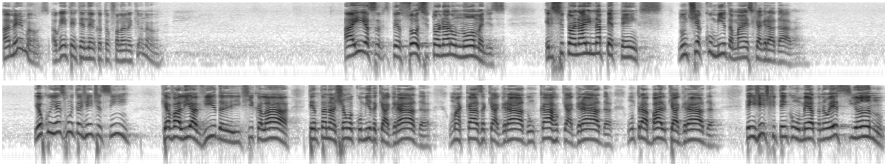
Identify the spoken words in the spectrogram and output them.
Amém, irmãos? Alguém está entendendo o que eu estou falando aqui ou não? Aí essas pessoas se tornaram nômades eles se tornaram inapetentes. Não tinha comida mais que agradava. Eu conheço muita gente assim, que avalia a vida e fica lá tentando achar uma comida que agrada, uma casa que agrada, um carro que agrada, um trabalho que agrada. Tem gente que tem como meta, não, esse ano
